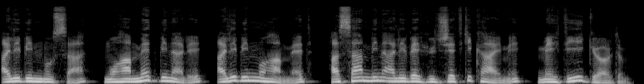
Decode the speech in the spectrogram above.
Ali bin Musa, Muhammed bin Ali, Ali bin Muhammed, Hasan bin Ali ve Hüccetki Kaimi, Mehdi'yi gördüm.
